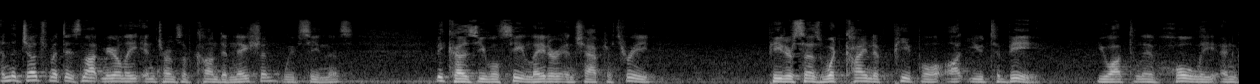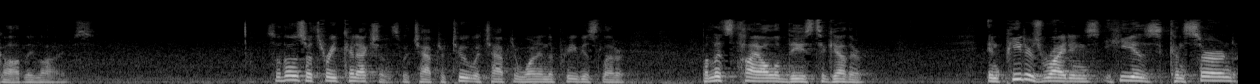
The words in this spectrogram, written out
And the judgment is not merely in terms of condemnation. We've seen this. Because you will see later in chapter 3, Peter says, What kind of people ought you to be? You ought to live holy and godly lives. So those are three connections with chapter 2, with chapter 1 in the previous letter. But let's tie all of these together. In Peter's writings, he is concerned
